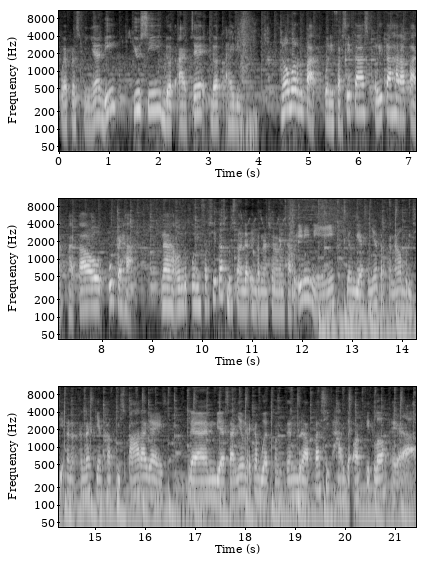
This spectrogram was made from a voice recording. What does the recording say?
web resminya di uc.ac.id. Nomor 4, Universitas Pelita Harapan atau UPH. Nah, untuk universitas berstandar internasional yang satu ini nih, yang biasanya terkenal berisi anak-anak yang habis parah guys. Dan biasanya mereka buat konten berapa sih harga outfit lo? Ya.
